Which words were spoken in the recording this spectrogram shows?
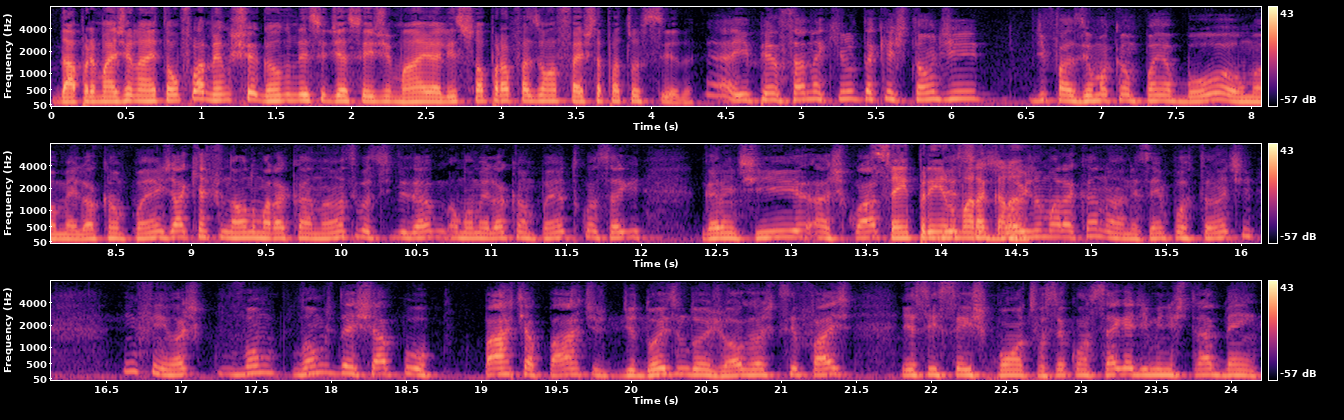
Dá para imaginar então o Flamengo chegando nesse dia 6 de maio ali só para fazer uma festa para torcida. É, e pensar naquilo da questão de, de fazer uma campanha boa, uma melhor campanha, já que afinal no Maracanã, se você fizer uma melhor campanha, tu consegue garantir as quatro Sempre no Maracanã. no Maracanã. Né? Isso é importante. Enfim, eu acho que vamos, vamos deixar por parte a parte, de dois em dois jogos, acho que se faz esses seis pontos, você consegue administrar bem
